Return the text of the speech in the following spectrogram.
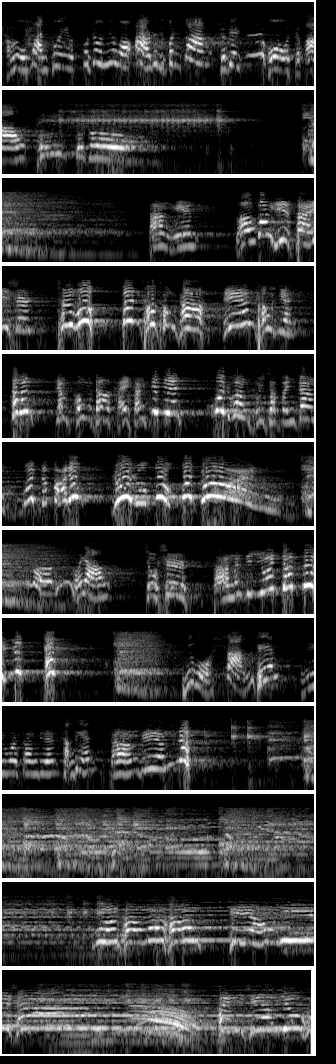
倘若万岁不准你我二人的本章，这便如何是好？这个。当年老王爷在世，此物三口铜铡，两口剑，他们将铜铡抬上金殿，还王准下本章，或者罢了。如若不不准，怎么样？就是咱们的冤家对应。你我上殿，你我上殿，上殿，上殿呐？我靠马行叫一声，很想有话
